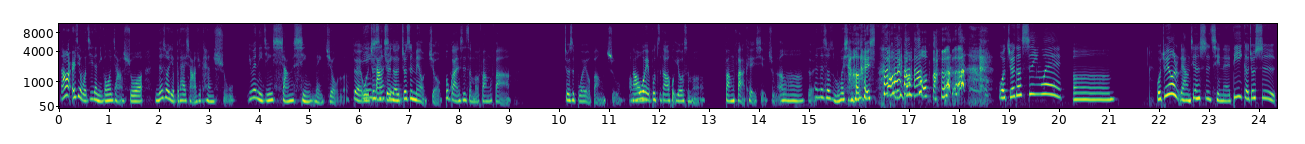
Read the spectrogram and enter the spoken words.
然后，而且我记得你跟我讲说，你那时候也不太想要去看书，因为你已经相信没救了。对我就是觉得就是没有救，不管是什么方法，就是不会有帮助。哦然后我也不知道会有什么方法可以协助我。嗯，对。那那时候怎么会想要来报名工作坊？我觉得是因为，嗯、我觉得有两件事情呢、第一个就是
